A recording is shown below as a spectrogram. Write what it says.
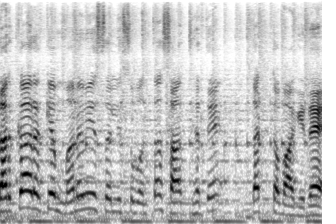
ಸರ್ಕಾರಕ್ಕೆ ಮನವಿ ಸಲ್ಲಿಸುವಂತ ಸಾಧ್ಯತೆ ದಟ್ಟವಾಗಿದೆ.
